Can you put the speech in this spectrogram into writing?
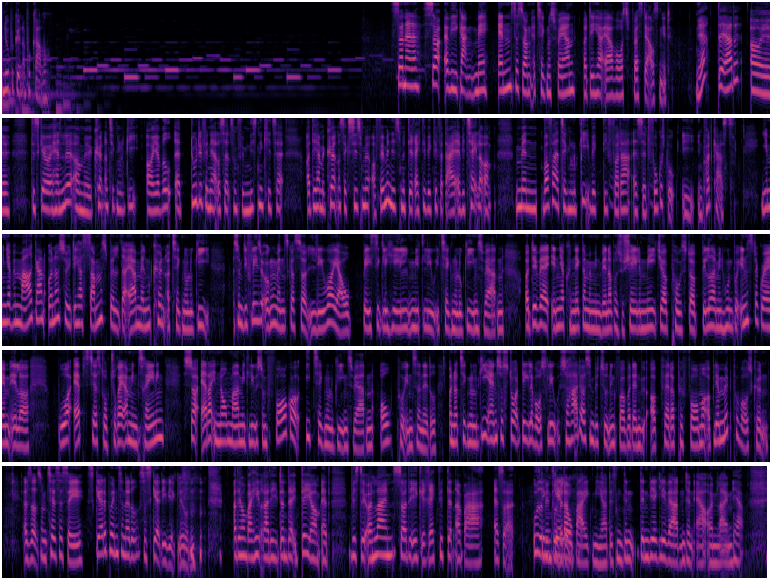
Nu begynder programmet. Så Nana, så er vi i gang med anden sæson af Teknosfæren, og det her er vores første afsnit. Ja, det er det, og øh, det skal jo handle om øh, køn og teknologi, og jeg ved, at du definerer dig selv som feminist, Nikita, og det her med køn og sexisme og feminisme, det er rigtig vigtigt for dig, at vi taler om. Men hvorfor er teknologi vigtig for dig at sætte fokus på i en podcast? Jamen, jeg vil meget gerne undersøge det her samspil, der er mellem køn og teknologi. Som de fleste unge mennesker, så lever jeg jo basically hele mit liv i teknologiens verden. Og det er, end jeg connecter med mine venner på sociale medier, poster billeder af min hund på Instagram, eller bruger apps til at strukturere min træning, så er der enormt meget af mit liv, som foregår i teknologiens verden og på internettet. Og når teknologi er en så stor del af vores liv, så har det også en betydning for, hvordan vi opfatter, performer og bliver mødt på vores køn. Altså, som Tessa sagde, sker det på internettet, så sker det i virkeligheden. og det har hun bare helt ret i, den der idé om, at hvis det er online, så er det ikke rigtigt. Den er bare altså ud af den vinduet gælder med jo bare ikke mere. Det er sådan, den, den virkelige verden, den er online. Ja.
